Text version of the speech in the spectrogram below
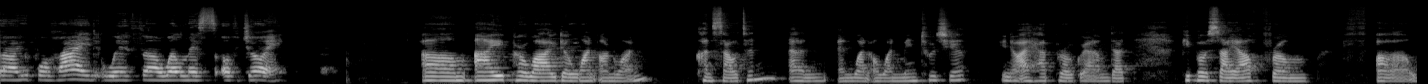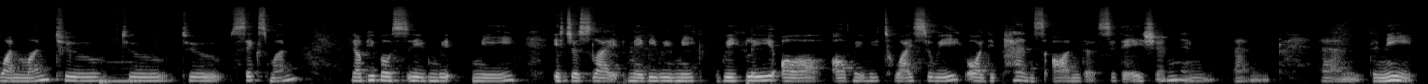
uh, you provide with uh, Wellness of Joy? Um, I provide a one-on-one consultant and and one-on-one mentorship. You know, I have program that people sign up from uh, one month to to to six months. You know, people see me. It's just like maybe we meet weekly or or maybe twice a week, or depends on the situation and and and the need.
